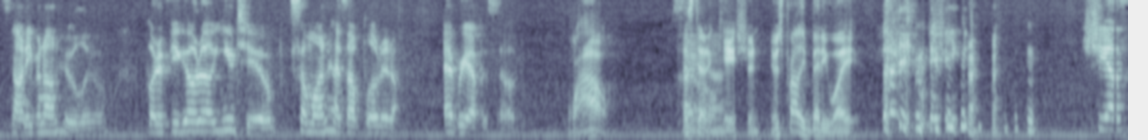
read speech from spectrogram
It's not even on Hulu. But if you go to YouTube, someone has uploaded every episode. Wow, that's I, dedication. It was probably Betty White. Maybe she has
